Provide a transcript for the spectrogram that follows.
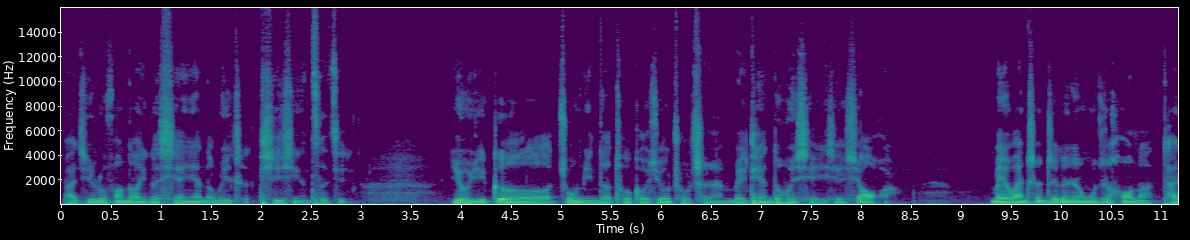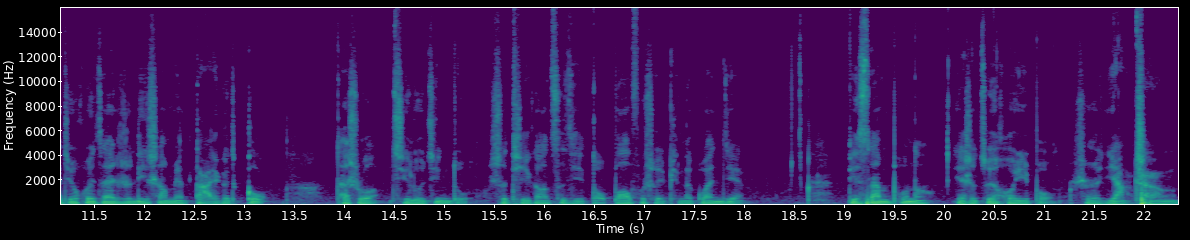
把记录放到一个显眼的位置，提醒自己。有一个著名的脱口秀主持人，每天都会写一些笑话。每完成这个任务之后呢，他就会在日历上面打一个勾。他说，记录进度是提高自己抖包袱水平的关键。第三步呢，也是最后一步，是养成。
